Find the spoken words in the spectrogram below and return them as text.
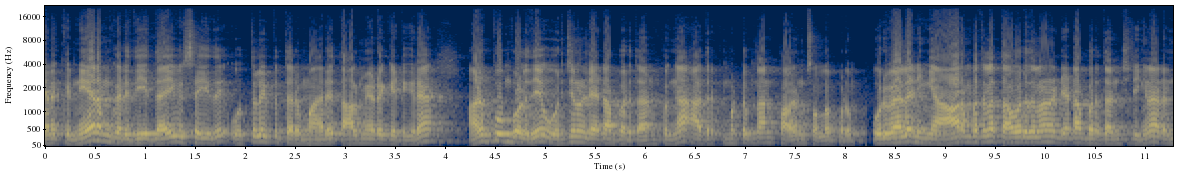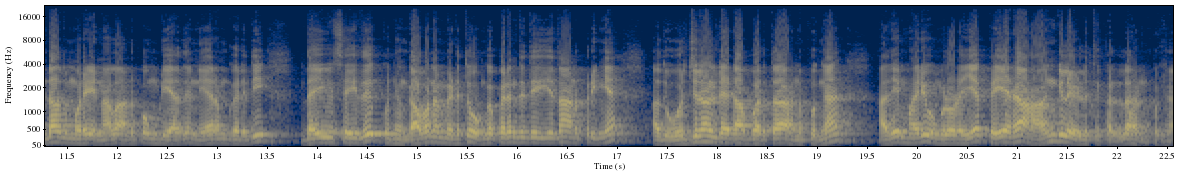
எனக்கு நேரம் கருதி தயவு செய்து ஒத்துழைப்பு தருமாறு தாழ்மையோட கேட்டுக்கிறேன். அனுப்பும் பொழுதே ஒரிஜினல் டேட்டா பர்த் அனுப்புங்க. அதற்கு மட்டும்தான் பலன் சொல்லப்படும். ஒருவேளை நீங்க ஆரம்பத்தில் தவறுதலான டேட்டா பர்த் அனுப்பிச்சிட்டீங்கன்னா ரெண்டாவது முறை என்னால் அனுப்ப முடியாது. நேரம் கருதி தயவு செய்து கொஞ்சம் கவனம் எடுத்து உங்க பிறந்த தேதியை தான் அனுப்புறீங்க. அது ஒரிஜினல் டேட்டா பர்த்தை அனுப்புங்க. அதே மாதிரி உங்களுடைய பெயரை ஆங்கில எழுத்துக்கள்ல அனுப்புங்க.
